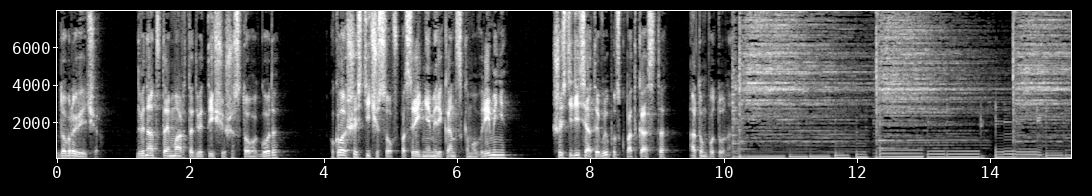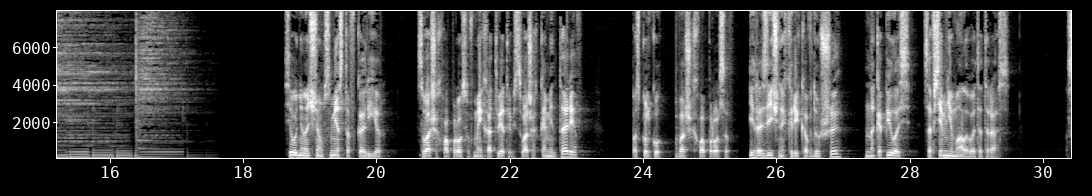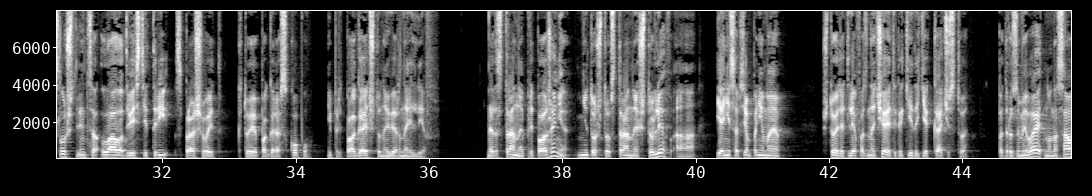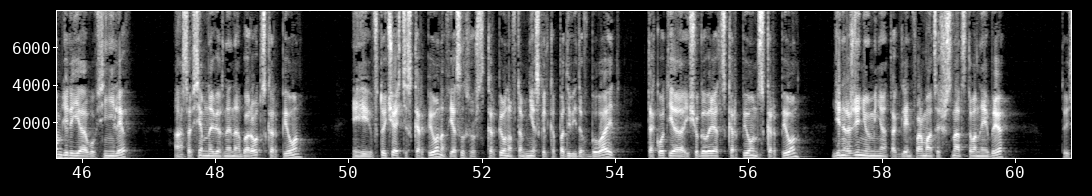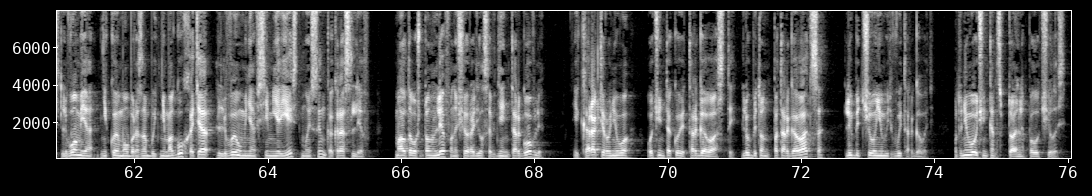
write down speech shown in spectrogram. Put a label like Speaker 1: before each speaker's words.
Speaker 1: Добрый вечер. 12 марта 2006 года, около 6 часов по среднеамериканскому времени, 60-й выпуск подкаста «Атум Путуна». Сегодня начнем с места в карьер, с ваших вопросов, моих ответов с ваших комментариев, поскольку ваших вопросов и различных криков души накопилось совсем немало в этот раз. Слушательница Лала203 спрашивает, кто я по гороскопу, и предполагает, что, наверное, лев. Это странное предположение, не то, что странное, что лев, а я не совсем понимаю, что этот лев означает и какие такие качества подразумевает, но на самом деле я вовсе не лев – а совсем, наверное, наоборот, скорпион. И в той части скорпионов, я слышал, что скорпионов там несколько подвидов бывает. Так вот, я еще говорят скорпион, скорпион. День рождения у меня, так для информации, 16 ноября. То есть львом я никоим образом быть не могу, хотя львы у меня в семье есть, мой сын как раз лев. Мало того, что он лев, он еще родился в день торговли, и характер у него очень такой торговастый. Любит он поторговаться, любит чего-нибудь выторговать. Вот у него очень концептуально получилось.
